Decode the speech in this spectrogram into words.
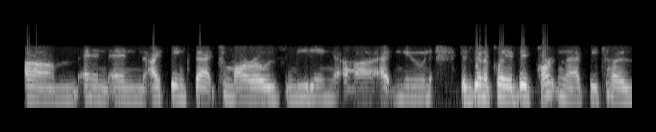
Um, and and I think that tomorrow's meeting uh, at noon is going to play a big part in that because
